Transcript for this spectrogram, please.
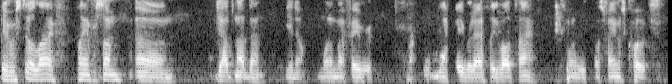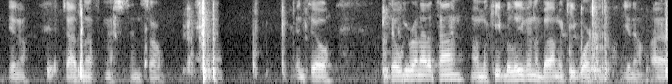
Yeah, we're still alive, playing for something. Um, job's not done. You know, one of my favorite, my favorite athlete of all time. It's one of the most famous quotes. You know, job's not finished, and so uh, until until we run out of time, I'm gonna keep believing, but I'm gonna keep working. You know, uh,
